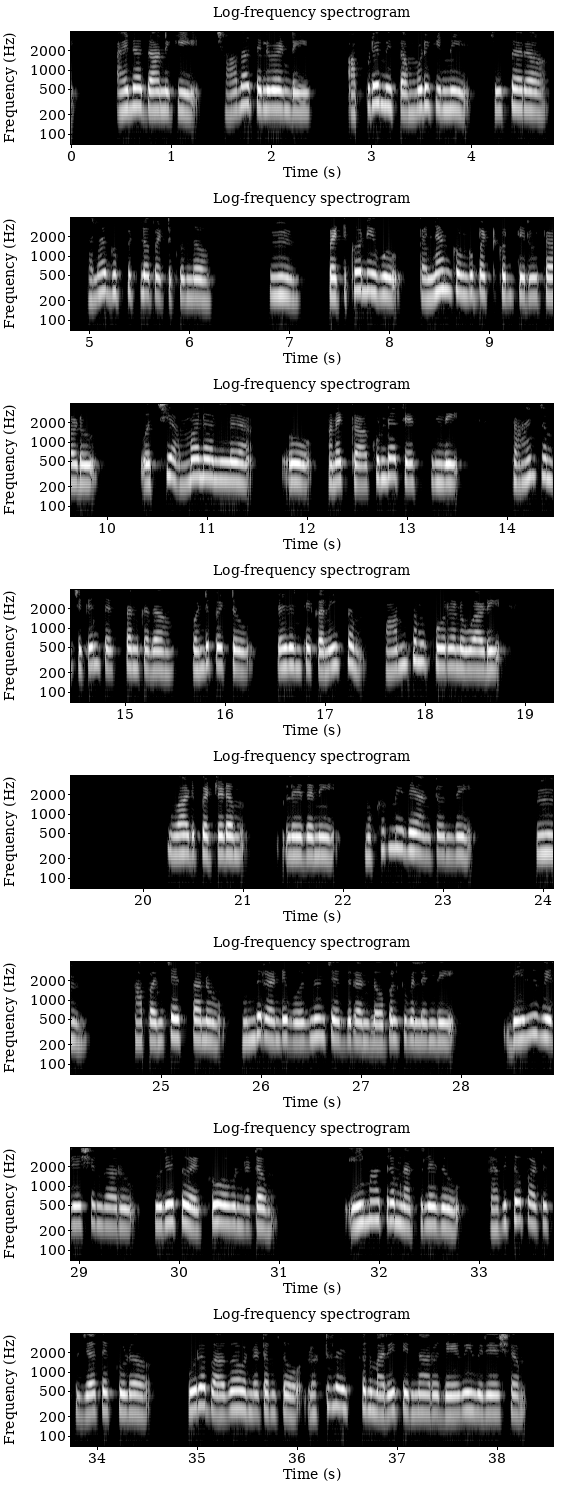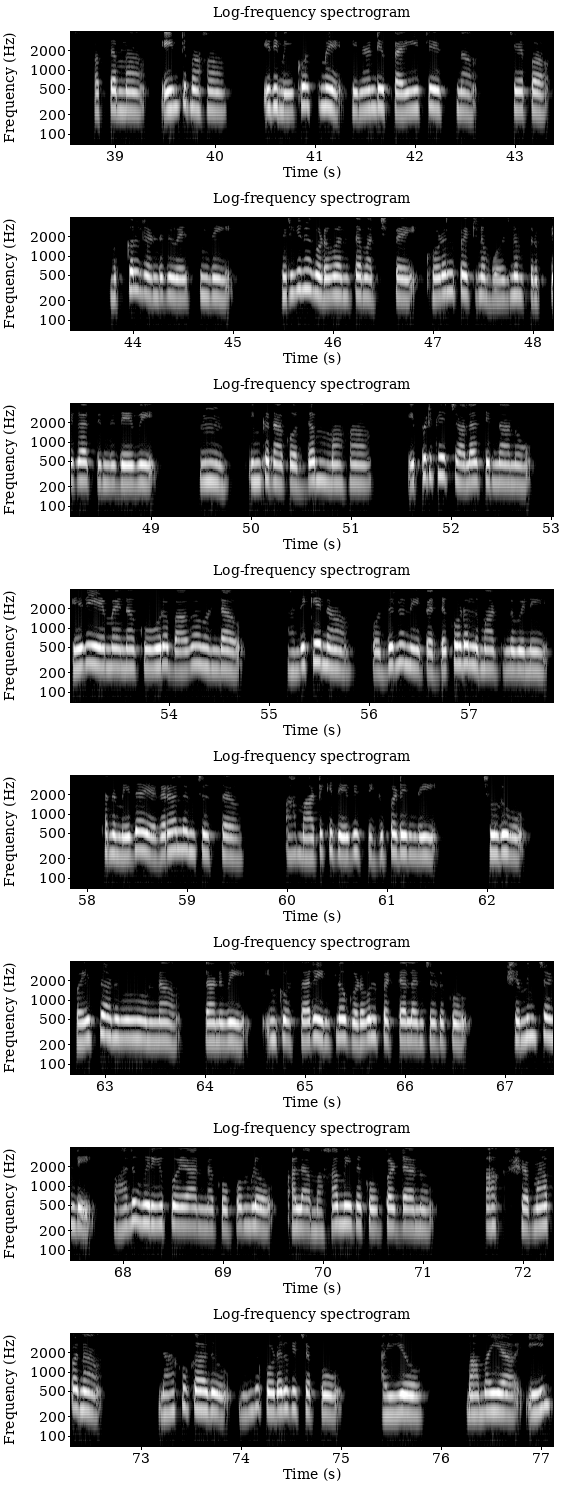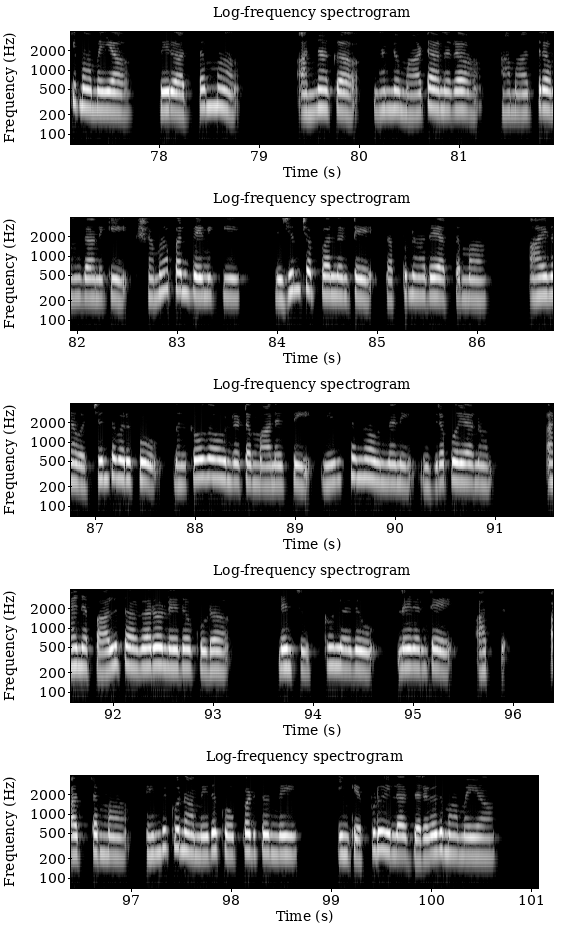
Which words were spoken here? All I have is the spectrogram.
అయినా దానికి చాలా తెలివండి. అప్పుడే మీ తమ్ముడికిని చూసారా? ఎలా గుప్పిట్లో పెట్టుకుందో? పెట్టుకో నీవు పెళ్ళాం కొంగు పట్టుకొని తిరుగుతాడు. వచ్చి అమ్మ నాన్నల మనకు మనకి కాకుండా చేస్తుంది. సాయంత్రం చికెన్ తెస్తాను కదా వండి పెట్టు. లేదంటే కనీసం మాంసం కూరలు వాడి వాడి పెట్టడం లేదని ముఖం మీదే అంటుంది. ఆ పని చేస్తాను. ముందు రండి భోజనం చేద్దురని లోపలికి వెళ్ళింది. దేవి వీరేశం గారు సూర్యతో ఎక్కువ ఉండటం ఏమాత్రం నచ్చలేదు. రవితో పాటు సుజాత కూడా కూర బాగా ఉండటంతో లొట్టలు వేసుకుని మరీ తిన్నారు. దేవి వీరేశం అత్తమ్మ ఏంటి మహా? ఇది మీకోసమే. తినండి ఫ్రై చేసిన చేప. ముక్కలు రెండుది వేసింది. జరిగిన గొడవ అంతా మర్చిపోయి కోడలు పెట్టిన భోజనం తృప్తిగా తింది దేవి. ఇంకా నాకు వద్దం మహా. ఇప్పటికే చాలా తిన్నాను. ఏది ఏమైనా కూర బాగా వండావు. అందుకేనా పొద్దున నీ పెద్ద కోడలు మాటలు విని తన మీద ఎగరాలని చూస్తావు ఆ మాటకి దేవి సిగ్గుపడింది. చూడు వయసు అనుభవం ఉన్న దానివి ఇంకోసారి ఇంట్లో గొడవలు పెట్టాలని చూడకు. క్షమించండి. పాలు విరిగిపోయా అన్న కోపంలో అలా మహా మీద కోపడ్డాను. ఆ క్షమాపణ నాకు కాదు. ముందు కోడలికి చెప్పు. అయ్యో! మామయ్య ఏంటి మామయ్య? మీరు అత్తమ్మ అన్నాక నన్ను మాట అనరా? ఆ మాత్రం దానికి క్షమాపణ దేనికి? నిజం చెప్పాలంటే తప్పు నాదే అత్తమ్మ. ఆయన వచ్చేంత వరకు మెలకువగా ఉండటం మానేసి నీరసంగా ఉందని నిద్రపోయాను. ఆయన పాలు తాగారో లేదో కూడా నేను చూసుకోలేదు. లేదంటే అత్త అత్తమ్మ ఎందుకు నా మీద కోప్పడుతుంది? ఇంకెప్పుడు ఇలా జరగదు మామయ్య.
